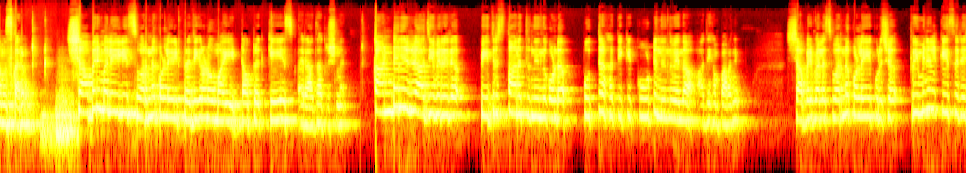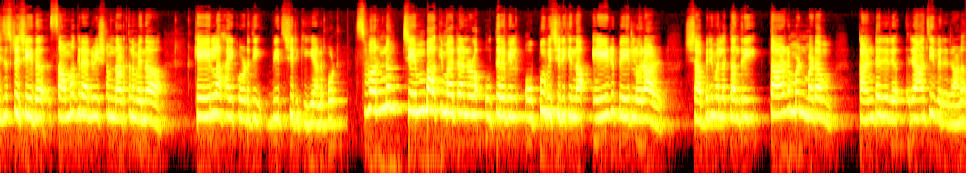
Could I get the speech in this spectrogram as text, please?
നമസ്കാരം. ശബരിമലയിലെ സ്വർണക്കൊള്ളയിൽ പ്രതികരണവുമായി doctor K S Radhakrishnan. Kandara Rajeevararu പിതൃസ്ഥാനത്ത് നിന്നുകൊണ്ട് പുത്രഹത്യക്ക് കൂട്ടുനിന്നുവെന്ന് അദ്ദേഹം പറഞ്ഞു. ശബരിമല സ്വർണക്കൊള്ളയെക്കുറിച്ച് ക്രിമിനൽ കേസ് രജിസ്റ്റർ ചെയ്ത് സമഗ്ര അന്വേഷണം നടത്തണമെന്ന് കേരള ഹൈക്കോടതി വിധിച്ചിരിക്കുകയാണ് ഇപ്പോൾ സ്വർണം ചെമ്പാക്കി മാറ്റാനുള്ള ഉത്തരവിൽ ഒപ്പുവെച്ചിരിക്കുന്ന ഏഴ് പേരിൽ ഒരാൾ ശബരിമല തന്ത്രി താഴമൺ മഠം കണ്ഠരര് രാജീവരരാണ്.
